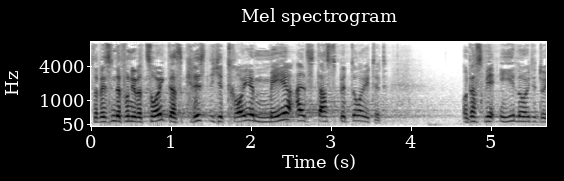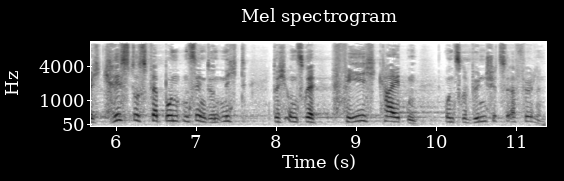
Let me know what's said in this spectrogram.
So, wir sind davon überzeugt, dass christliche Treue mehr als das bedeutet und dass wir Eheleute durch Christus verbunden sind und nicht durch unsere Fähigkeiten, unsere Wünsche zu erfüllen.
